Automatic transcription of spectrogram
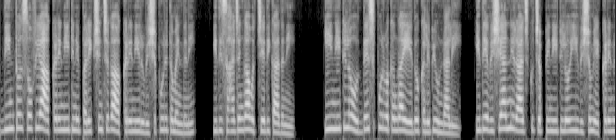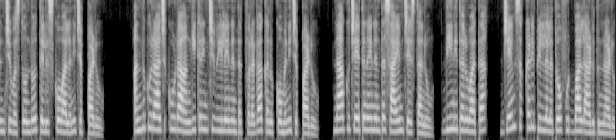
దీంతో సోఫియా అక్కడి నీటిని పరీక్షించగా అక్కడి నీరు విషపూరితమైందని ఇది సహజంగా వచ్చేది కాదని ఈ నీటిలో ఉద్దేశపూర్వకంగా ఏదో కలిపి ఉండాలి. ఇదే విషయాన్ని రాజుకు చెప్పి నీటిలో ఈ విషయం ఎక్కడి నుంచి వస్తోందో తెలుసుకోవాలని చెప్పాడు. అందుకు రాజు కూడా అంగీకరించి వీలైనంత త్వరగా కనుక్కోమని చెప్పాడు. నాకు చేతనైనంత సాయం చేస్తాను. దీని తరువాత జేమ్స్ అక్కడి పిల్లలతో ఫుట్బాల్ ఆడుతున్నాడు.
